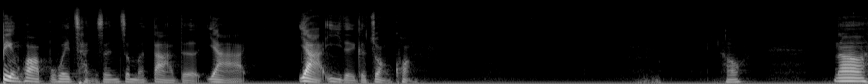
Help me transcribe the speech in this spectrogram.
变化不会产生这么大的压压抑的一个状况。好，那。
